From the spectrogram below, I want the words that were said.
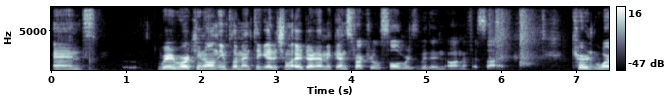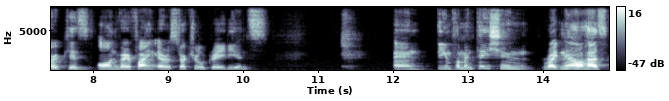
and we're working on implementing additional aerodynamic and structural solvers within OMFSI. Current work is on verifying aerostructural gradients. And the implementation right now has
